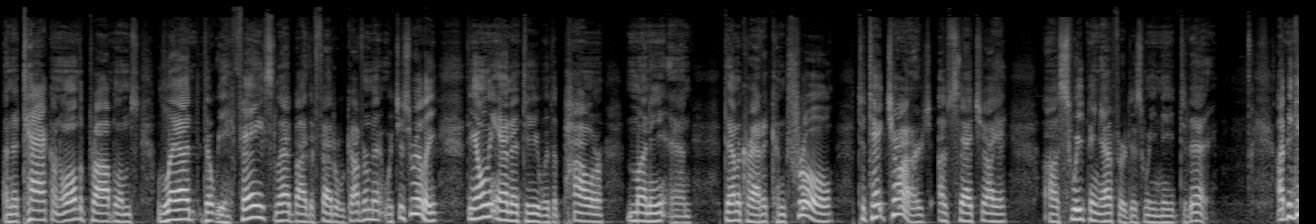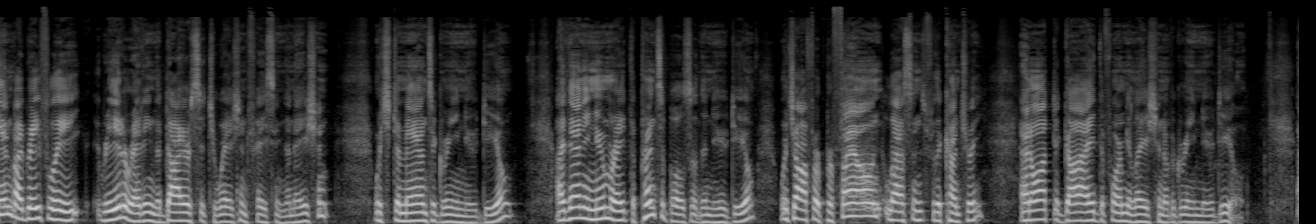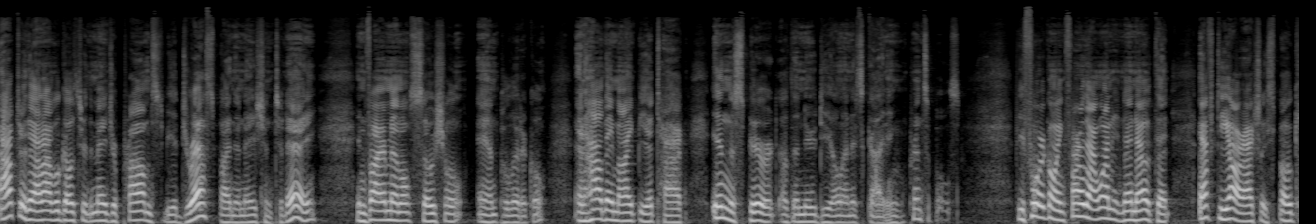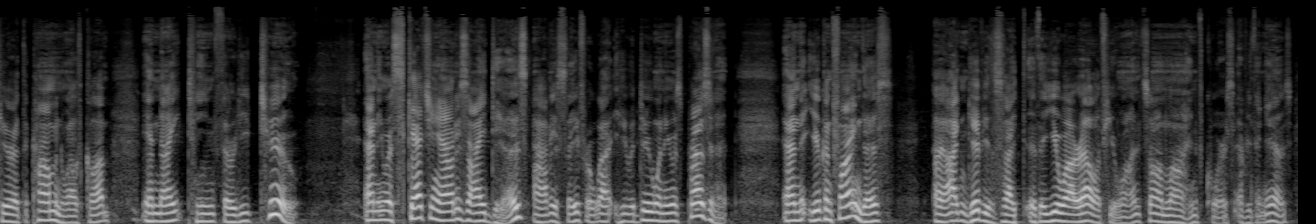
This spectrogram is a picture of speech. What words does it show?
an attack on all the problems led that we face, led by the federal government, which is really the only entity with the power, money, and democratic control to take charge of such a, a sweeping effort as we need today. I begin by briefly reiterating the dire situation facing the nation, which demands a Green New Deal. I then enumerate the principles of the New Deal, which offer profound lessons for the country and ought to guide the formulation of a Green New Deal. After that, I will go through the major problems to be addressed by the nation today environmental, social, and political, and how they might be attacked in the spirit of the New Deal and its guiding principles. Before going further, I wanted to note that FDR actually spoke here at the Commonwealth Club in 1932. And he was sketching out his ideas, obviously, for what he would do when he was president. And you can find this. Uh, I can give you the, site, the URL if you want. It's online, of course, everything is.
